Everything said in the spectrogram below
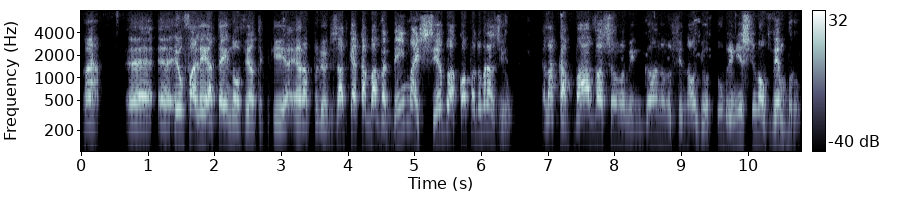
Né? É, é, eu falei até em 90 que era priorizado, porque acabava bem mais cedo a Copa do Brasil. Ela acabava, se eu não me engano, no final de outubro, início de novembro,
